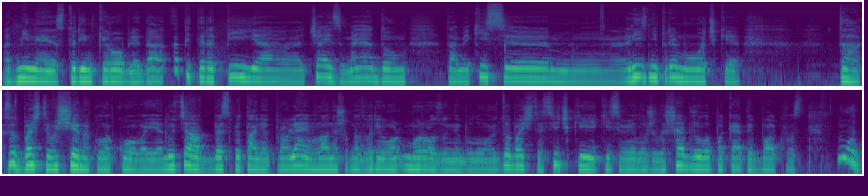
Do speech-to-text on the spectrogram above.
Адміни сторінки роблять, да? апітерапія, чай з медом, там якісь е, різні примочки. Так, от бачите, вообще на Кулакова є. Ну ця без питань відправляємо. Головне, щоб на дворі морозу не було. Тут, бачите, свічки якісь виложили, ще пакети Бакфаст. Ну, от,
